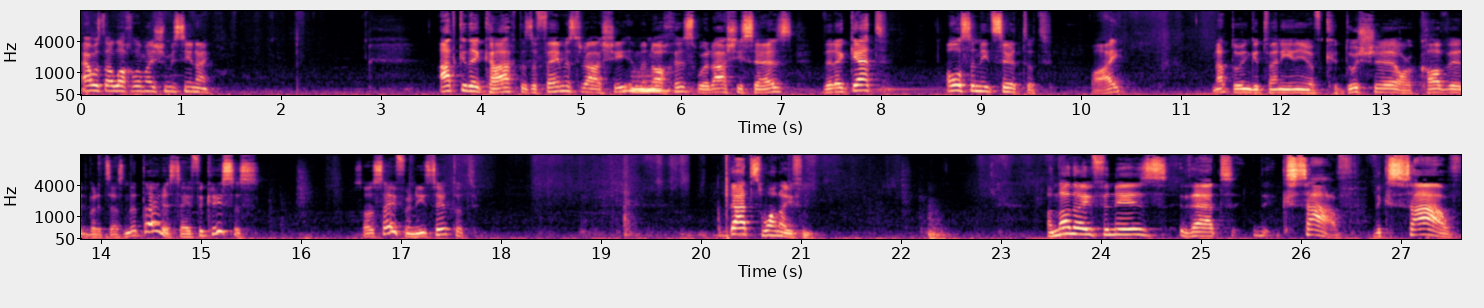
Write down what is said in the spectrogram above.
That was the Allah Moshe Sinai. At Kach, there's a famous Rashi in mm-hmm. Menachos where Rashi says that a get also needs sirtut. Why? Not doing it for any union of kedusha or kovid, but it says in the Torah, sefer krisis. So a sefer needs sirtut. That's one eifin. Another eifin is that the ksav, the ksav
